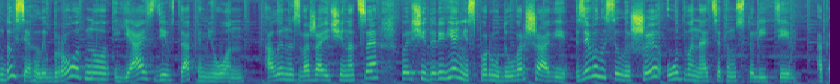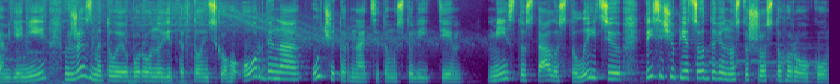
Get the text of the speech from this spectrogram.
досягли Бродно, Яздів та Каміон. Але незважаючи на це, перші дерев'яні споруди у Варшаві з'явилися лише у 12 столітті, а кам'яні вже з метою оборони від Тевтонського ордена у 14 столітті. Місто стало столицею 1596 року,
